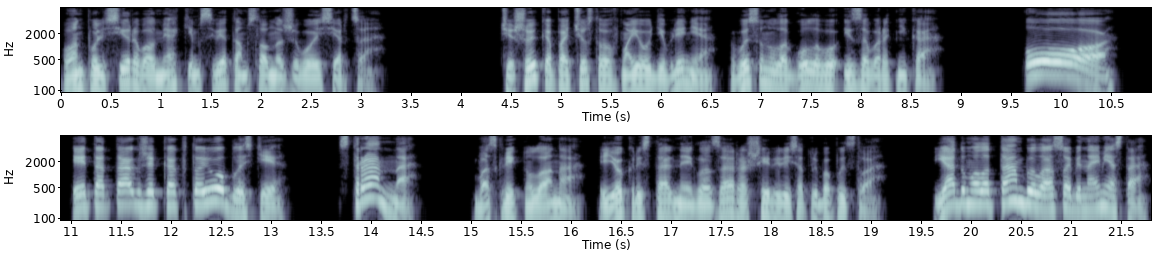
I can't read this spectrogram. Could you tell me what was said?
Он пульсировал мягким светом, словно живое сердце. Чешуйка, почувствовав мое удивление, высунула голову из-за воротника. «О, это так же, как в той области! Странно!» — воскликнула она. Ее кристальные глаза расширились от любопытства. «Я думала, там было особенное место.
